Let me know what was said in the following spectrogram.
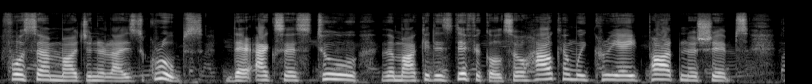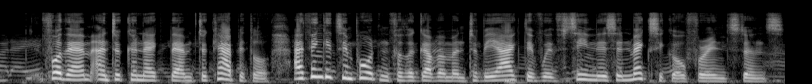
for some marginalized groups. Their access to the market is difficult. So how can we create partnerships for them and to connect them to capital? I think it's important for the government to be active. We've seen this in Mexico, for instance.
